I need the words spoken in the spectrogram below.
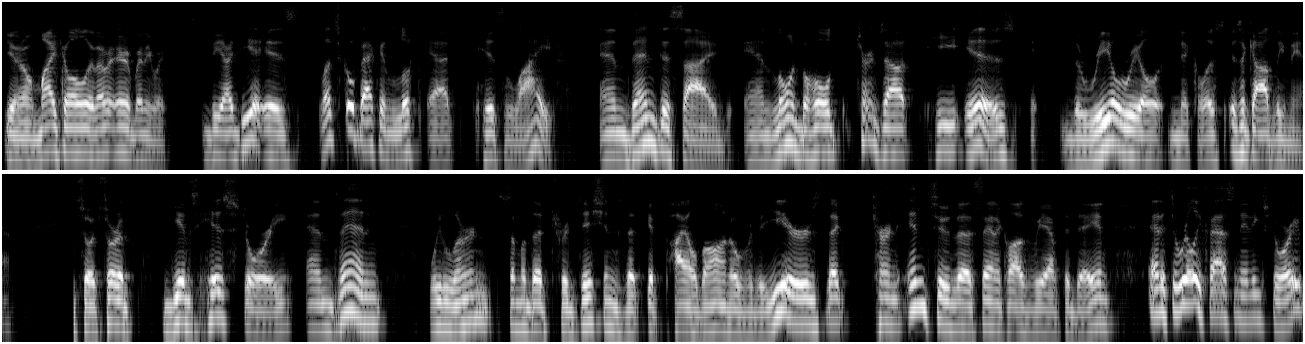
you know, Michael, and anyway. The idea is let's go back and look at his life and then decide. And lo and behold, turns out he is the real, real Nicholas is a godly man. So it sort of gives his story, and then we learn some of the traditions that get piled on over the years that turn into the Santa Claus we have today. And and it's a really fascinating story.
